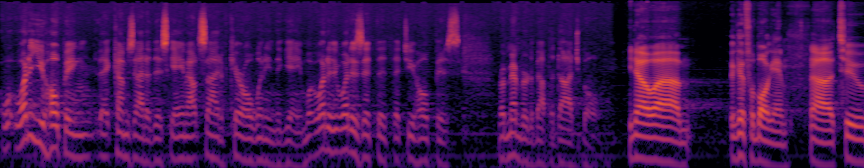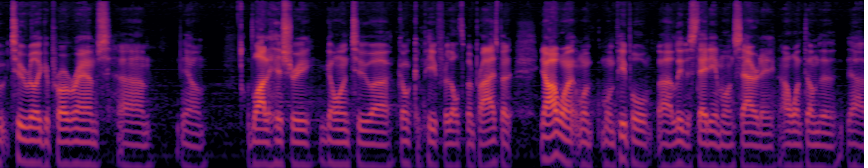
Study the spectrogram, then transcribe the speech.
what are you hoping that comes out of this game outside of Carroll winning the game? What, what, is, what is it that, that you hope is remembered about the Dodge Bowl? You know, um, a good football game. Uh, two two really good programs. Um, you know, a lot of history going to uh, go and compete for the ultimate prize. But you know, I want when when people uh, leave the stadium on Saturday, I want them to uh,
